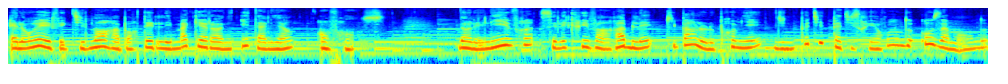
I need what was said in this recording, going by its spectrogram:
Elle aurait effectivement rapporté les macarons italiens en France. Dans les livres, c'est l'écrivain Rabelais qui parle le premier d'une petite pâtisserie ronde aux amandes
